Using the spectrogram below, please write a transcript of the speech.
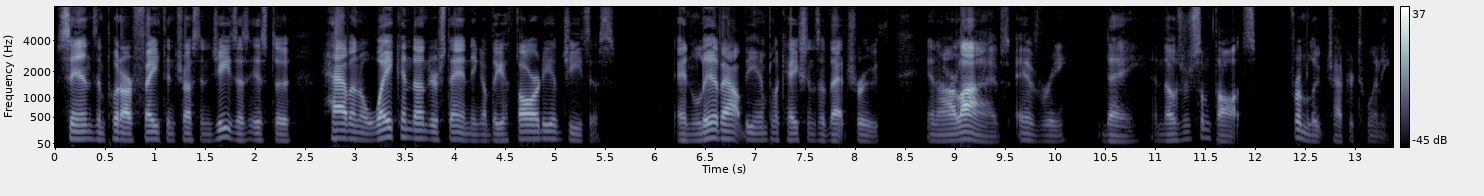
sins and put our faith and trust in Jesus, is to have an awakened understanding of the authority of Jesus and live out the implications of that truth in our lives every day. And those are some thoughts from Luke chapter 20.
